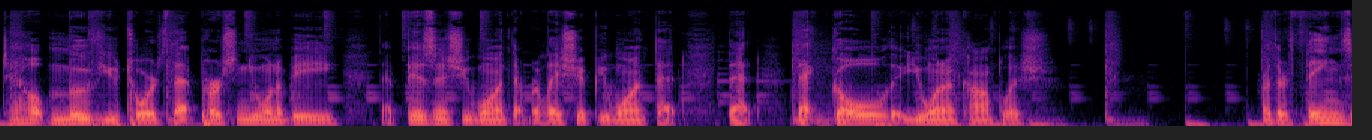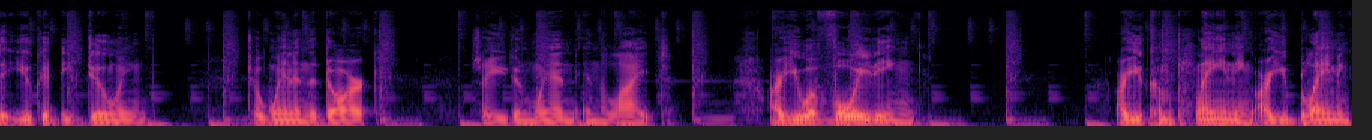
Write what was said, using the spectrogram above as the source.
to help move you towards that person you want to be, that business you want, that relationship you want, that that that goal that you want to accomplish? Are there things that you could be doing to win in the dark so you can win in the light? Are you avoiding are you complaining? Are you blaming?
